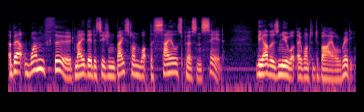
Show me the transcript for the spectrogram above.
About one third made their decision based on what the salesperson said. The others knew what they wanted to buy already.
